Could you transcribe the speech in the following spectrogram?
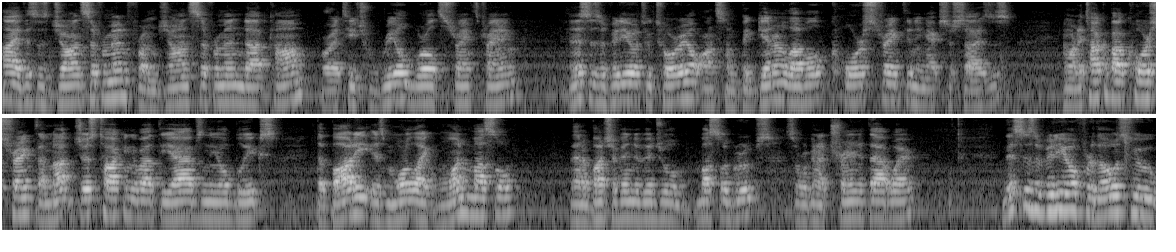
Hi, this is John Sifferman from johnsifferman.com where I teach real world strength training. And this is a video tutorial on some beginner level core strengthening exercises. And when I talk about core strength I'm not just talking about the abs and the obliques. The body is more like one muscle than a bunch of individual muscle groups so we're going to train it that way. This is a video for those who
